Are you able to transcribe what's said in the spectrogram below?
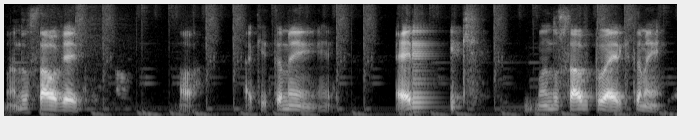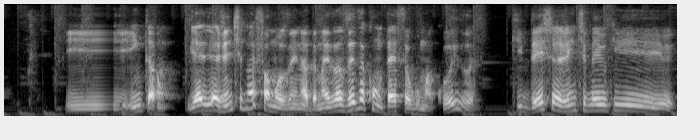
Manda um salve aí. Ó, aqui também. Eric. Manda um salve pro Eric também. E então, e a, a gente não é famoso nem nada, mas às vezes acontece alguma coisa que deixa a gente meio que,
